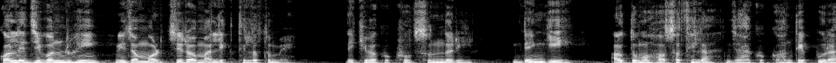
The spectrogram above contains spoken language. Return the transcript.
କଲେଜ ଜୀବନରୁ ହିଁ ନିଜ ମର୍ଜିର ମାଲିକ ଥିଲ ତୁମେ ଦେଖିବାକୁ ଖୁବ୍ ସୁନ୍ଦରୀ ଡେଙ୍ଗି ଆଉ ତୁମ ହସ ଥିଲା ଯାହାକୁ କହନ୍ତି ପୁରା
